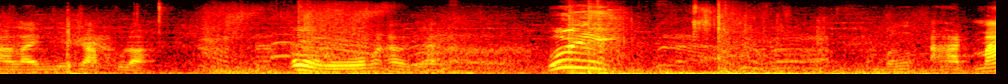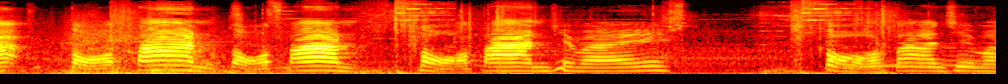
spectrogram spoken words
อะไรมึงจับกูเหรอโอ้โห มันเอาอีกแล้วเฮ้ยมึงอาจมาต่อต้าน ต่อต้าน ต่อต้านใช่ไหม ต่อต้านใช่ไหม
